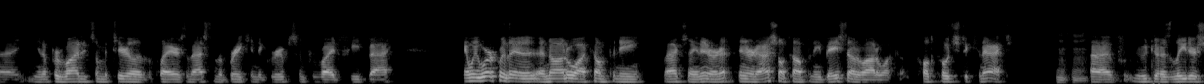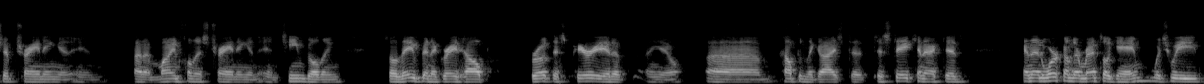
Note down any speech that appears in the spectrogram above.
uh, you know provided some material to the players and asked them to break into groups and provide feedback. And we work with a, an ottawa company actually an inter- international company based out of ottawa called coach to connect mm-hmm. Uh, who does leadership training and, and kind of mindfulness training and, and team building. So they've been a great help throughout this period of you know um, helping the guys to, to stay connected and then work on their mental game which we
